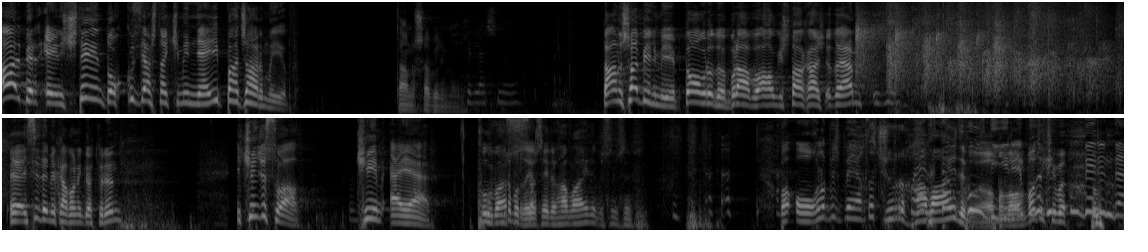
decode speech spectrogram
Albert Einstein 9 yaşına kimi nəyi bacarmayıb? Danışa bilməyin. Danışa bilməyib. Doğrudur. Bravo. Alqışlar xahiş edirəm. E, siz də mikrofonu götürün. İkinci sual. Kim əgər Pul var burada, yoxsa elə havayıdır bütün söz. Bax oğlu biz bayaqda çürür havayıdır. pul deyir, buna bir bu. pul verin də.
